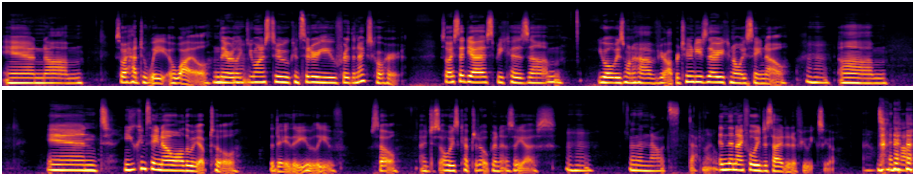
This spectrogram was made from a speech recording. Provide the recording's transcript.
and um, so I had to wait a while. And they were like, "Do you want us to consider you for the next cohort?" So I said yes because um, you always want to have your opportunities there. You can always say no. Um, and you can say no all the way up till the day that you leave. So I just always kept it open as a yes. And then now it's definitely. And then I fully decided a few weeks ago. And how,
